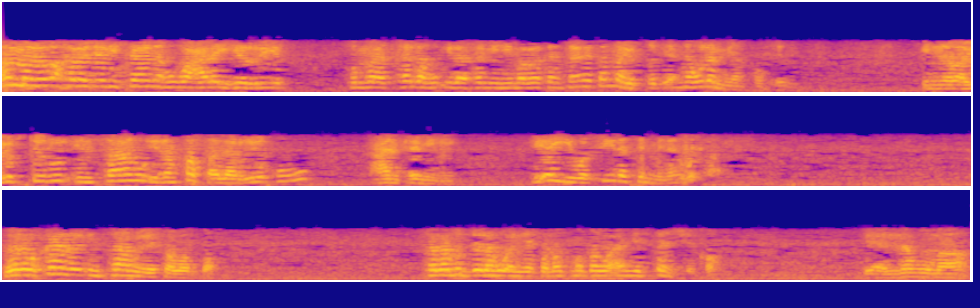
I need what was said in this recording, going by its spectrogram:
أما لو أخرج لسانه وعليه الريق ثم أدخله إلى فمه مرة ثانية ما يبطل لأنه لم ينفصل. إنما يبطل الإنسان إذا انفصل الريق عن فمه. بأي وسيلة من الوسائل. ولو كان الإنسان يتوضأ فلا بد له أن يتمضمض وأن يستنشق لأنهما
